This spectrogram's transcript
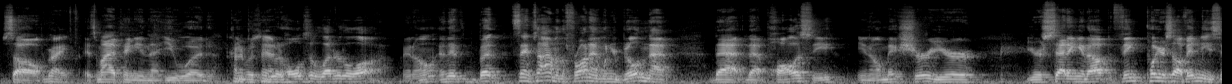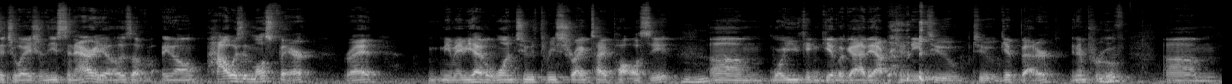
So Right. it's my opinion that you would you would, you would hold to the letter of the law, you know. And it, but at the same time, on the front end, when you're building that that that policy, you know, make sure you're you're setting it up. Think, put yourself in these situations, these scenarios of you know how is it most fair, right? You maybe have a one, two, three strike type policy um, where you can give a guy the opportunity to to get better and improve, um,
